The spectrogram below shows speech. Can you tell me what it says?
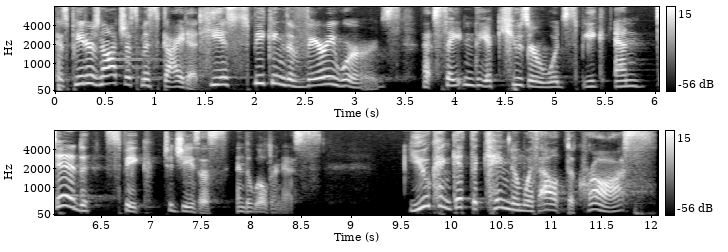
Because Peter's not just misguided, he is speaking the very words that Satan the accuser would speak and did speak to Jesus in the wilderness. You can get the kingdom without the cross.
